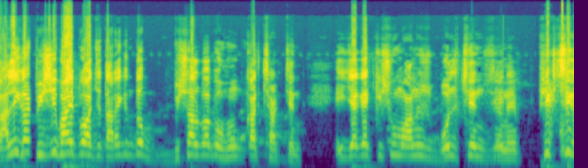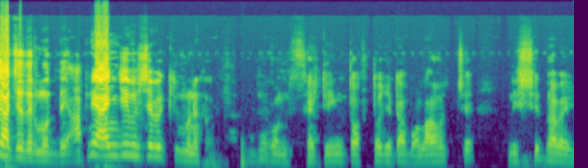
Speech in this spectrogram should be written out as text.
কালীঘাট পিসি ভাইপো আছে তারা কিন্তু বিশালভাবে হুঙ্কার ছাড়ছেন। এই জায়গায় কিছু মানুষ বলছেন যে মানে ফিক্সিং আছে এদের মধ্যে। আপনি আইনজীবী হিসেবে কি মনে করেন? দেখুন সেটিং তত্ত্ব যেটা বলা হচ্ছে নিশ্চিতভাবেই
